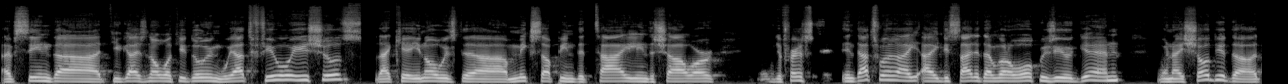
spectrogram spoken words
I've seen that you guys know what you're doing. We had few issues, like uh, you know, with the uh, mix up in the tile in the shower. The first, and that's when I, I decided I'm gonna work with you again. When I showed you that,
